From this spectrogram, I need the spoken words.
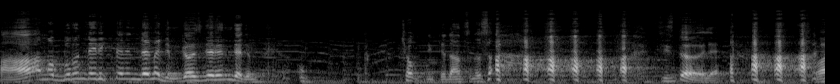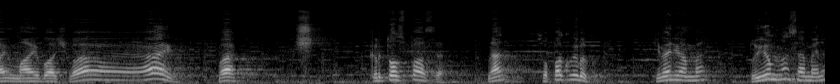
Aa ama burun deliklerini demedim. Gözlerini dedim. Çok nüktedansınız. Siz de öyle. Vay maybaş vay. Bak. Şşt. Kırtos pası. Lan sopa kuyruk. Kime diyorum ben? Duyuyor musun lan sen beni?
